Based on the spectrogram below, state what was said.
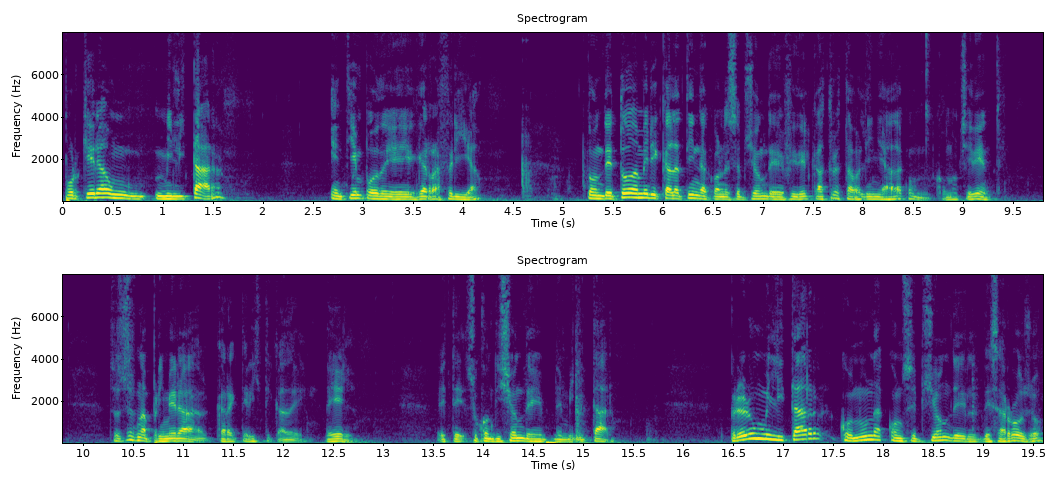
porque era un militar en tiempo de Guerra Fría, donde toda América Latina, con la excepción de Fidel Castro, estaba alineada con, con Occidente. Entonces es una primera característica de, de él, este, su condición de, militar. Pero era un militar con una concepción del desarrollo,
